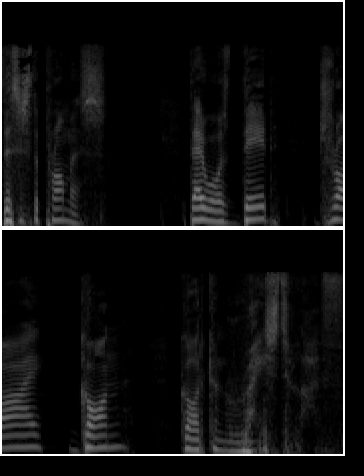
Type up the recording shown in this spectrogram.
This is the promise. They was dead, dry, gone. God can raise to life.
